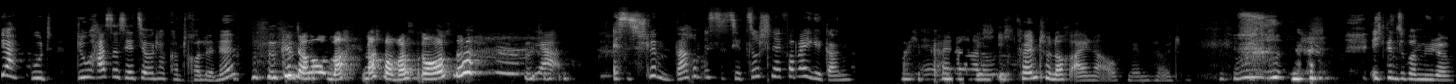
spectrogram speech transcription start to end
Ja, gut. Du hast das jetzt ja unter Kontrolle, ne? genau, mach, mach mal was draus, ne? Ja, Es ist schlimm. Warum ist es jetzt so schnell vorbeigegangen? Oh, ich habe Ähm, keine Ahnung. Ich, ich könnte noch eine aufnehmen, Leute. Ich bin super müde.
